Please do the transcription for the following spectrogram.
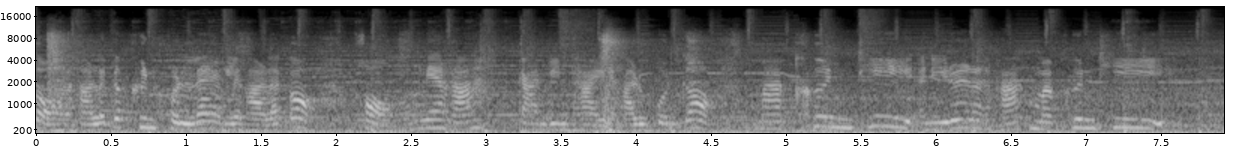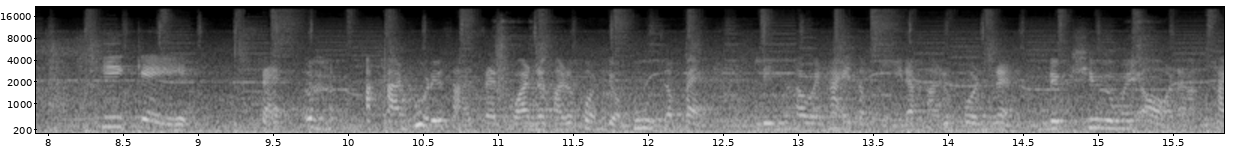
สองนะคะ แล้วก็ขึ้นคนแรกเลยค่ะ แล้วก็ของเนี่ยค่ะการบินไทยนะคะ ทุกคนก็มาขึ้นที่อันนี้ด้วยนะคะ มาขึ้นที่ที่เกตแต่าคารผู้ผู้โดยสารเซตวันนะคะทุกคนเดี๋ยวผู้จะแปะลิงก์เข้าไว้ให้ตรงนี้นะคะ ทุกคนเนี่ยนึกชื่อไม่ออกนะคะใคร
